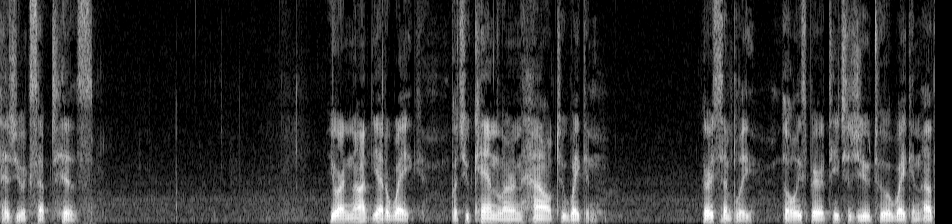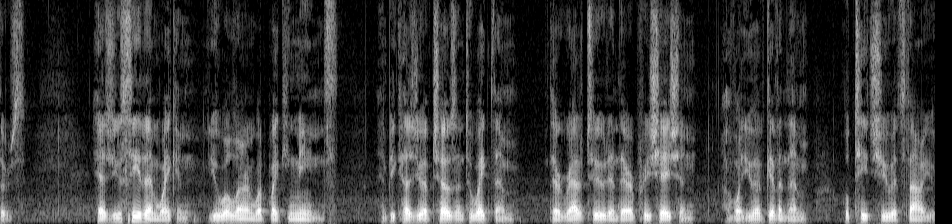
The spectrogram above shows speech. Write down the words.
as you accept His. You are not yet awake, but you can learn how to waken. Very simply, the Holy Spirit teaches you to awaken others. As you see them waken, you will learn what waking means, and because you have chosen to wake them, their gratitude and their appreciation of what you have given them will teach you its value.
